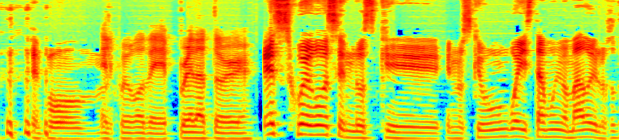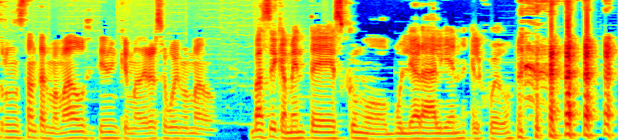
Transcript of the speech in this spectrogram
Evolve. El juego de Predator. Esos juegos en los que en los que un güey está muy mamado y los otros no están tan mamados y tienen que maderarse güey mamado. Básicamente es como bullear a alguien el juego.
